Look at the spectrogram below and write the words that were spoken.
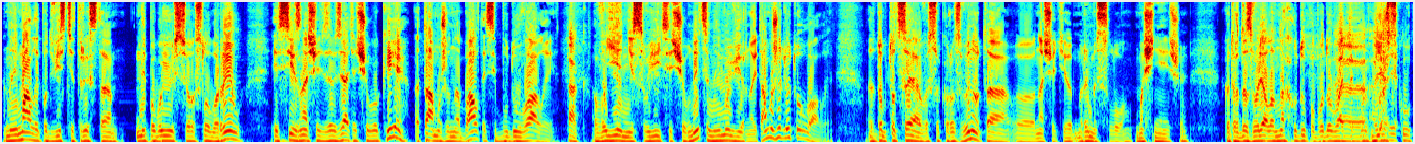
наймали по 200-300, не побоюсь цього слова, рил, і всі, значить, завзяті чуваки, а там уже на Балтиці будували так. воєнні свої ці човни, це неймовірно, і там уже лютували. Тобто, це високорозвинута, значить, ремесло мощніше, яке дозволяло на ходу побудувати е, таку морську.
